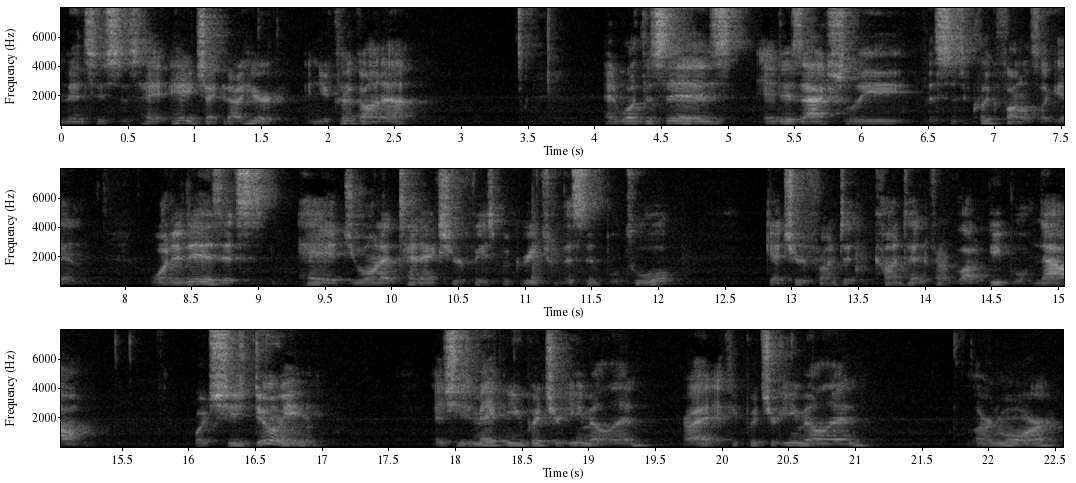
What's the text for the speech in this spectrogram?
and then she says, hey, hey, check it out here. And you click on it. And what this is, it is actually, this is ClickFunnels again. What it is, it's, hey, do you want to 10x your Facebook reach with a simple tool? Get your front content in front of a lot of people. Now, what she's doing is she's making you put your email in, right? If you put your email in, learn more,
